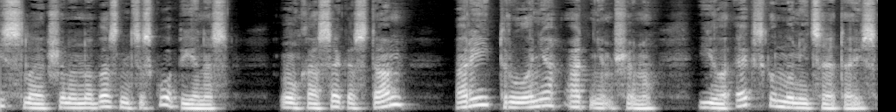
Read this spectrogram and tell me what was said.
izslēgšanu no baznīcas kopienas, un kā sekas tam, arī troņa atņemšanu, jo ekskomunicētais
